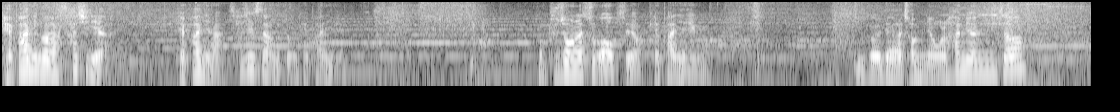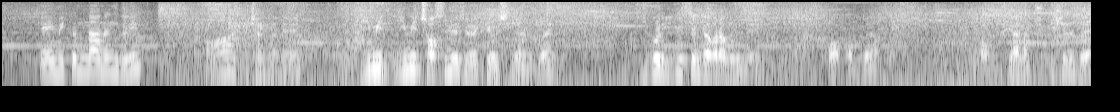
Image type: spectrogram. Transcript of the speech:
개판인 건 사실이야. 개판이야. 사실상 좀 개판이네. 그럼 부정할 수가 없어요. 개판이야 이거. 이걸 내가 점령을 하면서 게임이 끝나는 그림? 아 귀찮게 하네 이미 이미 졌으면서 왜 이렇게 열심히 하는 거야 이거 이걸 이길 생각을 하고 있네 어? 어 뭐야 어? 야 나 죽기 싫은데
